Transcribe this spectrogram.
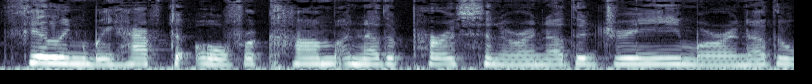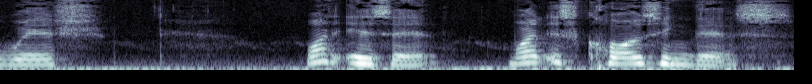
feeling we have to overcome another person or another dream or another wish. What is it? What is causing this?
